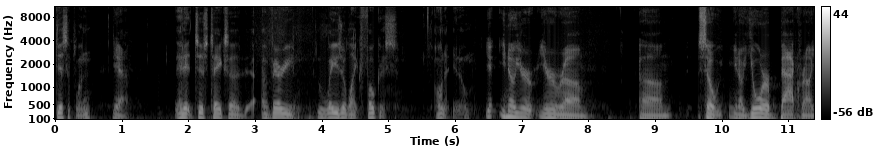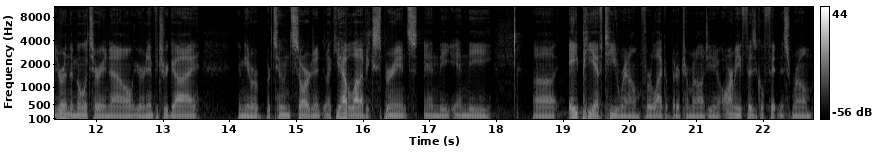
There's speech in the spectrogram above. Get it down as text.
discipline, Yeah. and it just takes a, a very laser-like focus on it. You know. You, you know, your your um, um, so you know your background. You're in the military now. You're an infantry guy. I mean, you're a platoon sergeant. Like you have a lot of experience in the in the uh, APFT realm, for lack of better terminology, the Army Physical Fitness realm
